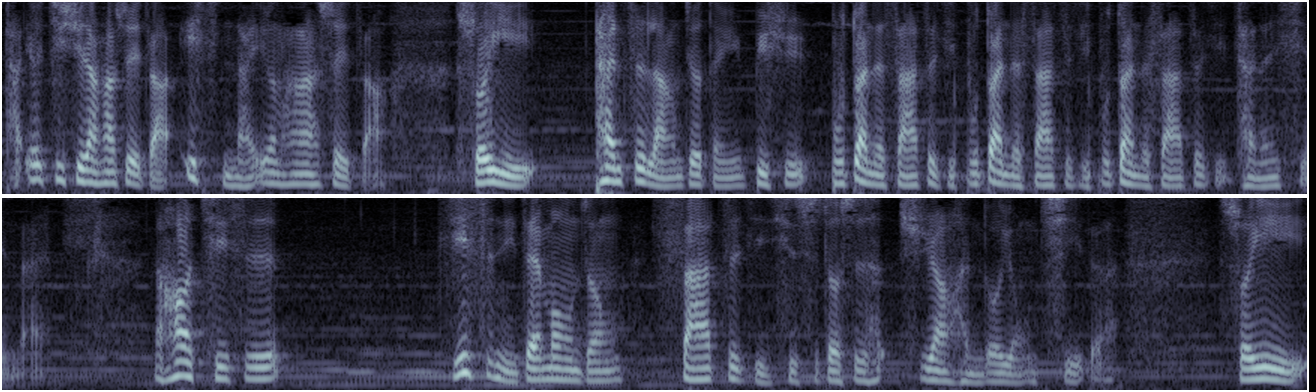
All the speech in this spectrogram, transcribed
他又继续让他睡着，一醒来又让他睡着，所以。炭治郎就等于必须不断的杀自己，不断的杀自己，不断的杀自己才能醒来。然后其实，即使你在梦中杀自己，其实都是需要很多勇气的。所以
